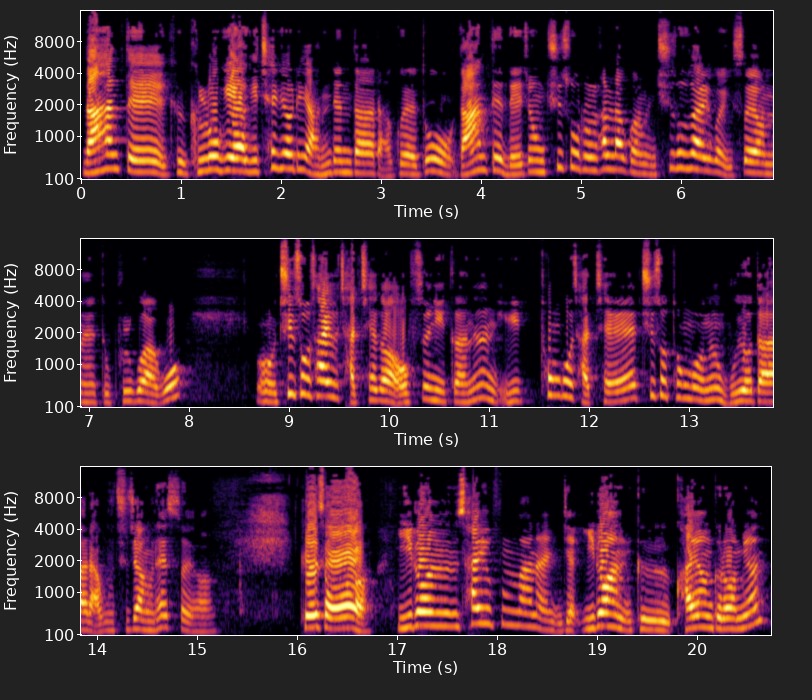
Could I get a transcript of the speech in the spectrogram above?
나한테 그 근로계약이 체결이 안 된다라고 해도 나한테 내정 취소를 하려고 하면 취소 사유가 있어야 함에도 불구하고 어, 취소 사유 자체가 없으니까는 이 통보 자체에 취소 통보는 무효다라고 주장을 했어요. 그래서 이런 사유뿐만 아니라 이제 이런 그 과연 그러면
